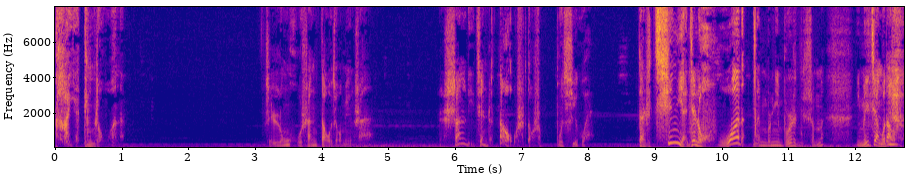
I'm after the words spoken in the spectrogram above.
他也盯着我呢。这龙虎山道教名山。山里见着道士倒是不奇怪，但是亲眼见着活的，那不你不是你什么？你没见过道士？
